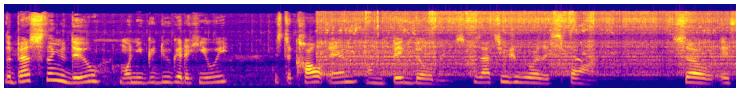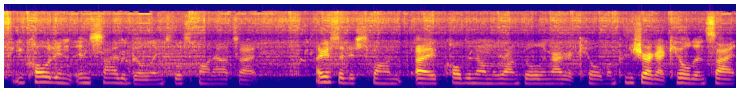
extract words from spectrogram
The best thing to do when you do get a Huey is to call in on big buildings, because that's usually where they spawn. So if you call it in inside the buildings, they'll spawn outside. I guess I just spawned, I called in on the wrong building, I got killed. I'm pretty sure I got killed inside.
